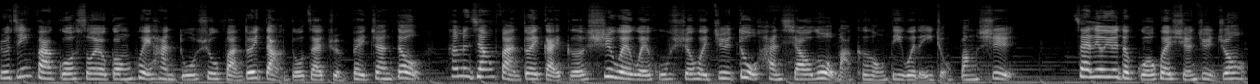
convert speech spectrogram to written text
如今，法国所有工会和多数反对党都在准备战斗，他们将反对改革视为维护社会制度和削弱马克宏地位的一种方式。在六月的国会选举中，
